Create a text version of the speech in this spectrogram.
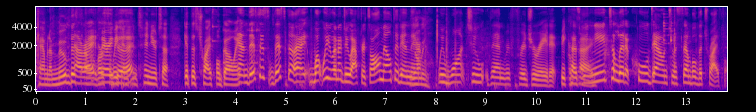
Okay, I'm gonna move this right, over very so we good. can continue to get this trifle going. And this is this guy. What we want to do after it's all melted in there, Yummy. we want to then refrigerate it because Okay. we need to let it cool down to assemble the trifle.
